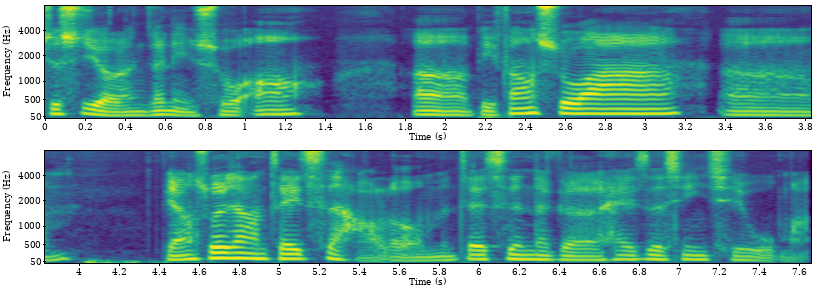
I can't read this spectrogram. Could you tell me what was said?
就是有人跟你说哦。呃，比方说啊，呃，比方说像这一次好了，我们这次那个黑色星期五嘛，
